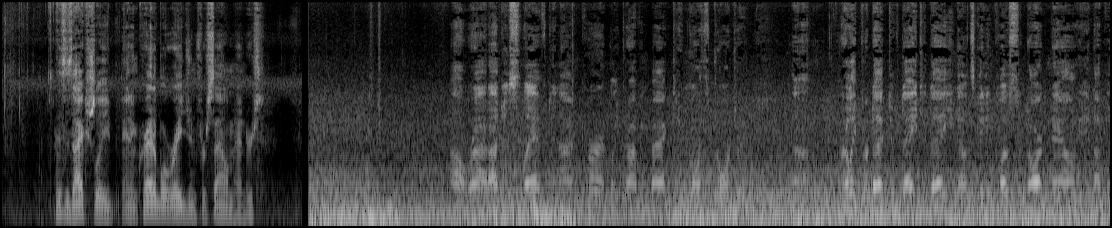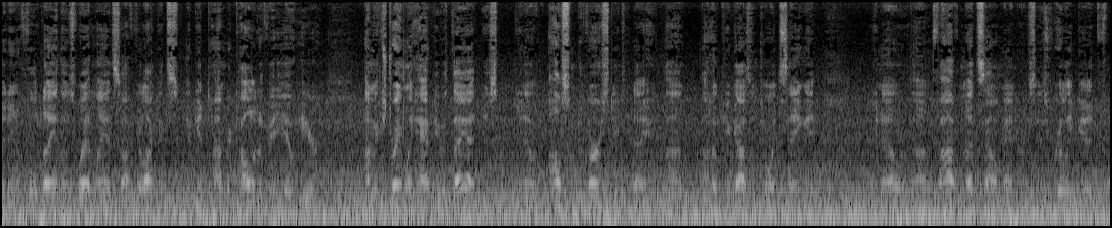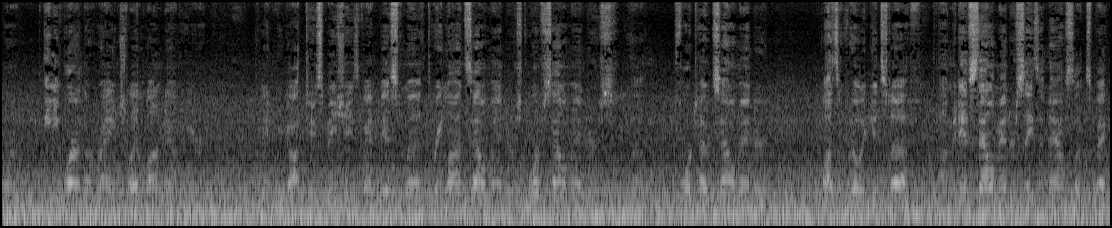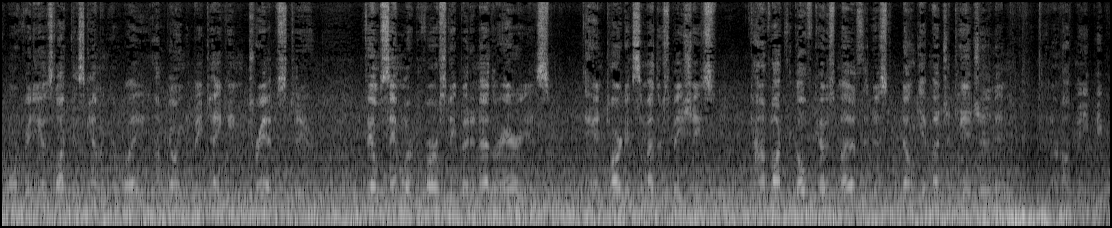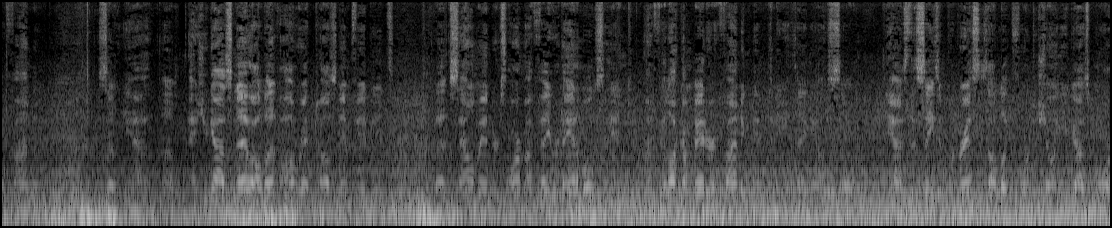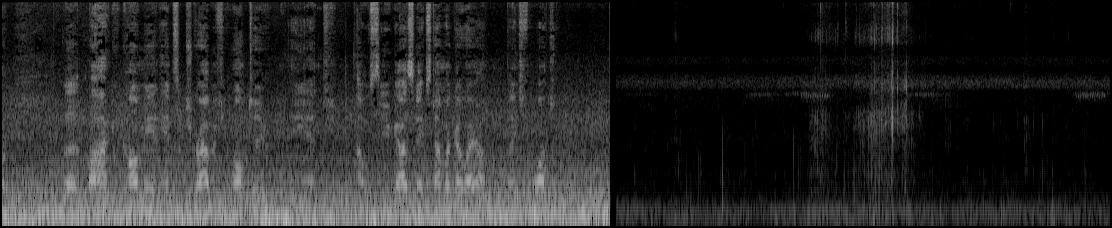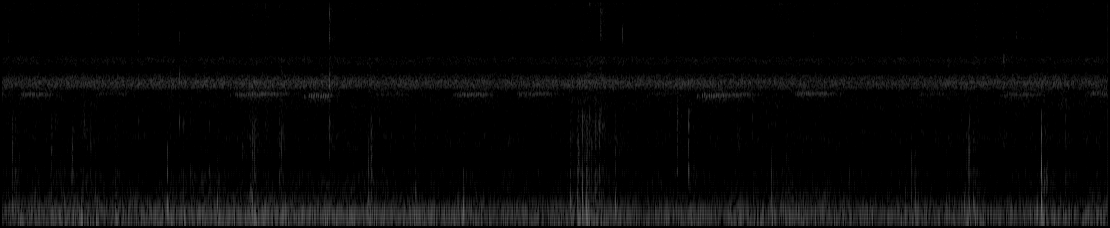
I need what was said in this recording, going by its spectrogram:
This is actually an incredible region for salamanders. All right, I just left and I'm currently driving back to North Georgia. Um, really productive day today. You know, it's getting close to dark now and I put in a full day in those wetlands, so I feel like it's a good time to call it a video here. I'm extremely happy with that. Just, you know, awesome diversity today. Uh, hope you guys enjoyed seeing it. You know, um, five mud salamanders is really good for anywhere in the range, let alone down here. And we got two species of Ambystoma, three-line salamanders, dwarf salamanders, uh, four-toed salamander. Lots of really good stuff. Um, it is salamander season now, so expect more videos like this coming your way. I'm going to be taking trips to film similar diversity, but in other areas, and target some other species, kind of like the Gulf Coast muds that just don't get much attention, and you know, not many people find them. So yeah, um, as you guys know, I love all reptiles and amphibians, but salamanders are my favorite animals, and I feel like I'm better at finding them than anything else. So yeah, as the season progresses, I look forward to showing you guys more. But like, comment, and subscribe if you want to, and I will see you guys next time I go out. Thanks for watching.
